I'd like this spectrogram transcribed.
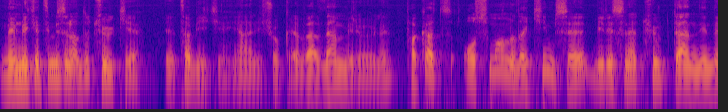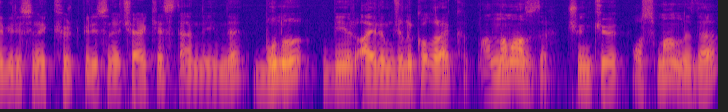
memleketimizin adı Türkiye. E, tabii ki yani çok evvelden beri öyle. Fakat Osmanlı'da kimse birisine Türk dendiğinde, birisine Kürt, birisine Çerkes dendiğinde bunu bir ayrımcılık olarak anlamazdı. Çünkü Osmanlı'da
